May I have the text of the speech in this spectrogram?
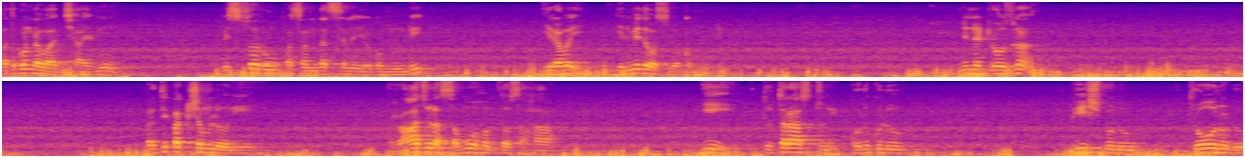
పదకొండవ అధ్యాయము. విశ్వరూప సందర్శన యోగం నుండి ఇరవై ఎనిమిదవ శ్లోకం నుండి. నిన్నటి రోజున ప్రతిపక్షంలోని రాజుల సమూహంతో సహా ఈ ధృతరాష్ట్రుని కొడుకులు భీష్ముడు ద్రోణుడు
